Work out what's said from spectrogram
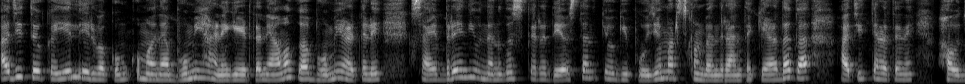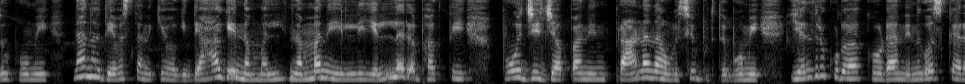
ಅಜಿತ್ ಕೈಯಲ್ಲಿರುವ ಕುಂಕುಮನ ಭೂಮಿ ಹಣೆಗೆ ಇಡ್ತಾನೆ. ಆವಾಗ ಭೂಮಿ ಹೇಳ್ತಾಳೆ ಸಾಹೇಬ್ರೆ, ನೀವು ನನಗೋಸ್ಕರ ದೇವಸ್ಥಾನಕ್ಕೆ ಹೋಗಿ ಪೂಜೆ ಮಾಡಿಸ್ಕೊಂಡು ಬಂದ್ರ? ಅಂತ ಕೇಳಿದಾಗ ಅಜಿತ್ ಹೇಳ್ತಾನೆ, ಹೌದು ಭೂಮಿ, ನಾನು ದೇವಸ್ಥಾನಕ್ಕೆ ಹೋಗಿದ್ದೆ. ಹಾಗೆ ನಮ್ಮಲ್ಲಿ ನಮ್ಮನೆಯಲ್ಲಿ ಎಲ್ಲರ ಭಕ್ತಿ, ಪೂಜೆ, ಜಪ ನಿನ್ನ ಪ್ರಾಣನ ಉಳಿಸಿಬಿಡ್ತು ಭೂಮಿ. ಎಲ್ಲರೂ ಕೂಡ ಕೂಡ ನಿನಗೋಸ್ಕರ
